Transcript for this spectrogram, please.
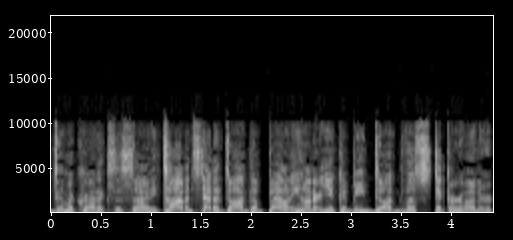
democratic society. Tom, instead of Dog the Bounty Hunter, you could be Doug the Sticker Hunter.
